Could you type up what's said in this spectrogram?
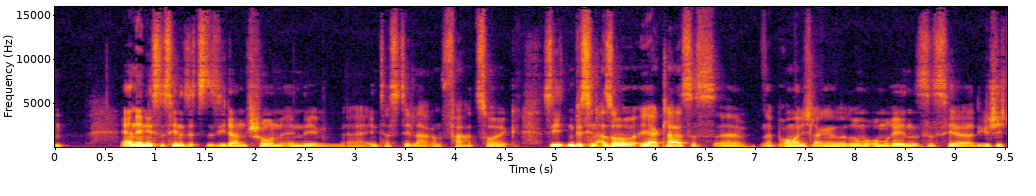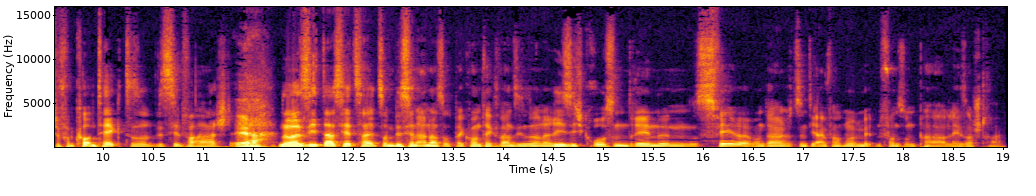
Ja, in der nächsten Szene sitzen sie dann schon in dem äh, interstellaren Fahrzeug. Sieht ein bisschen, also ja klar, es ist, äh, da brauchen wir nicht lange drum herum reden, es ist hier die Geschichte von Contact, so ein bisschen verarscht. Ja. Nur sieht das jetzt halt so ein bisschen anders aus. Bei Contact waren sie in so einer riesig großen drehenden Sphäre und da sind die einfach nur inmitten von so ein paar Laserstrahlen.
